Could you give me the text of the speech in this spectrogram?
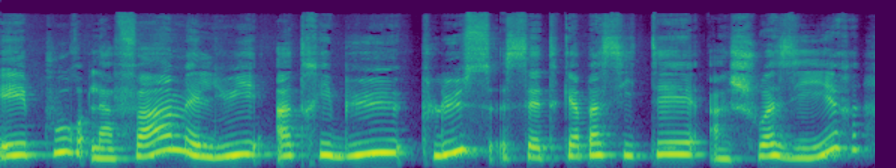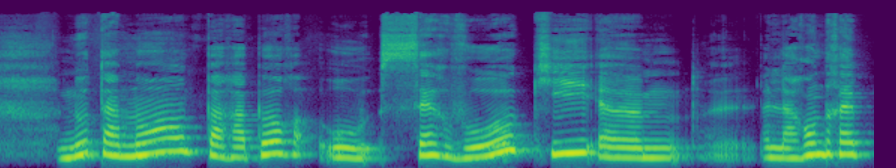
Et pour la femme, elle lui attribue plus cette capacité à choisir, notamment par rapport au cerveau qui euh, la rendrait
